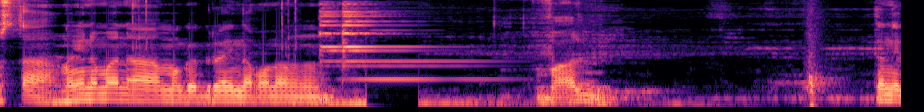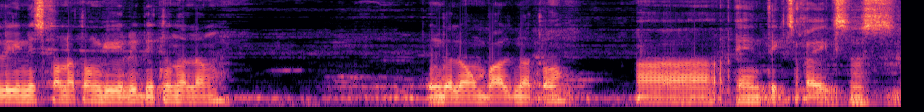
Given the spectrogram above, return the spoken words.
Basta, ngayon naman ah, mag-grind ako ng valve. Ito nilinis ko na tong gilid, ito na lang. Yung dalawang valve na to, ah intake tsaka exhaust.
